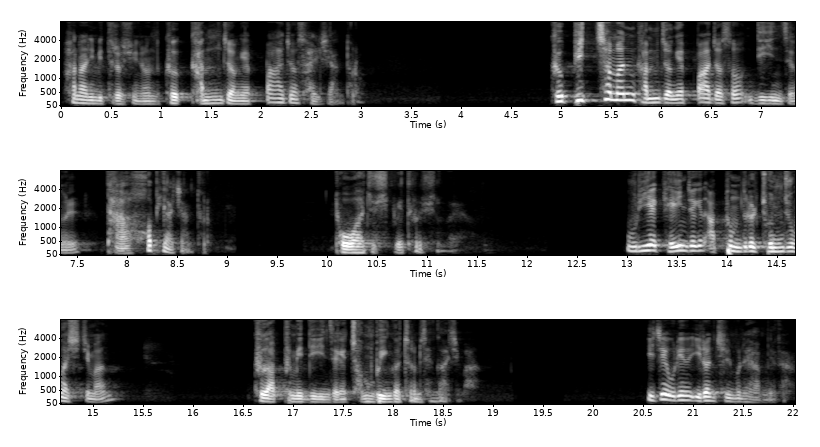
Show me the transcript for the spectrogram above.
하나님이 들어주시는 그 감정에 빠져 살지 않도록 그 비참한 감정에 빠져서 네 인생을 다 허비하지 않도록 도와주시기 위해 들어주시는 거예요. 우리의 개인적인 아픔들을 존중하시지만 그 아픔이 네 인생의 전부인 것처럼 생각하지 마. 이제 우리는 이런 질문을 해야 합니다.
